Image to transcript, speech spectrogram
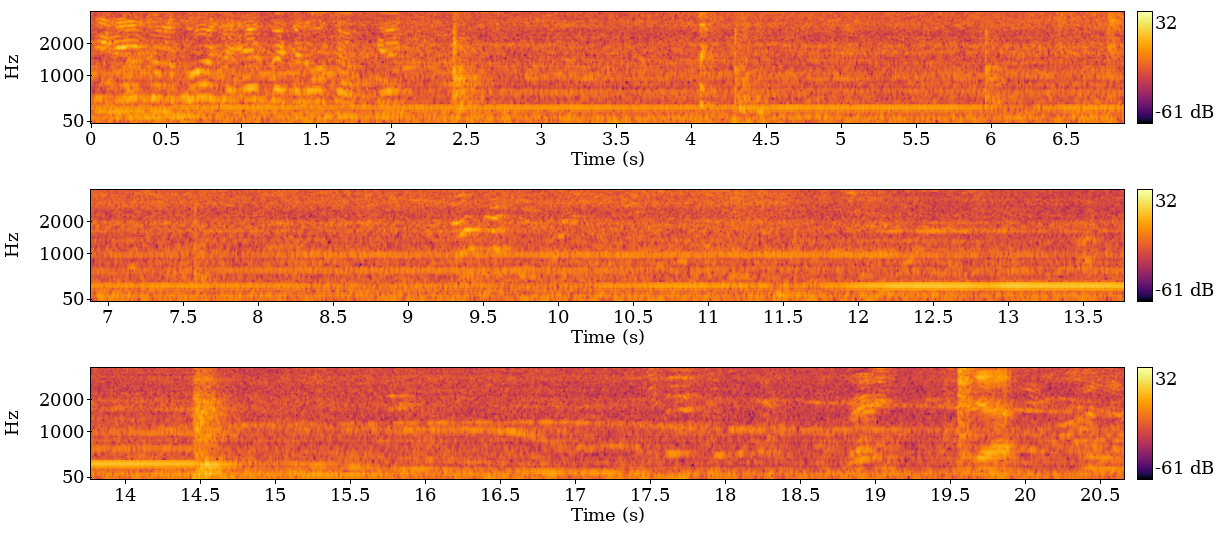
your hands on the bars and head back at all times, okay? Ready? Yeah. Oh no.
